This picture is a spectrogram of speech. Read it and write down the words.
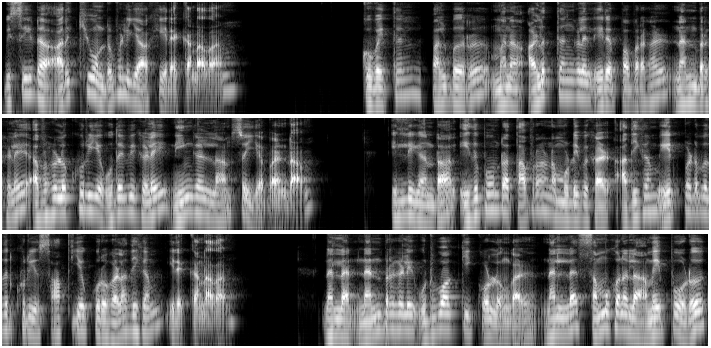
விசேட அறிக்கை ஒன்று வெளியாகி இருக்கிறது. குவைத்தில் பல்வேறு மன அழுத்தங்களில் இருப்பவர்கள் நண்பர்களே அவர்களுக்குரிய உதவிகளை நீங்கள்தான் செய்ய வேண்டாம். இல்லையென்றால் இதுபோன்ற தவறான முடிவுகள் அதிகம் ஏற்படுவதற்குரிய சாத்தியக்கூறுகள் அதிகம் இருக்கின்றன. நல்ல நண்பர்களை உருவாக்கி கொள்ளுங்கள். நல்ல சமூக நல அமைப்போடு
